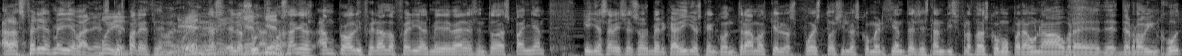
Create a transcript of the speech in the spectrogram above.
A las ferias medievales, Muy ¿qué bien. os parecen? Bien. en los, en los Bien, últimos bien. años han proliferado ferias medievales en toda España, que ya sabéis, esos mercadillos que encontramos, que los puestos y los comerciantes están disfrazados como para una obra de, de- de Robin Hood.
